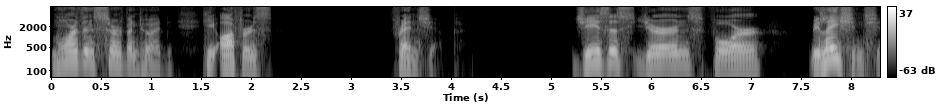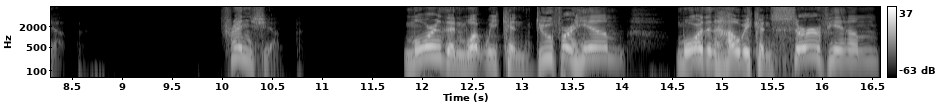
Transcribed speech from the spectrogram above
More than servanthood, he offers friendship. Jesus yearns for relationship, friendship. More than what we can do for him, more than how we can serve him,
